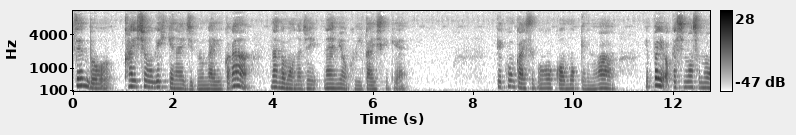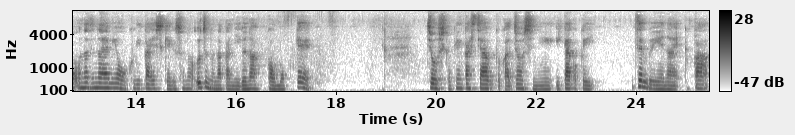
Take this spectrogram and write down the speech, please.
全部を解消できてない自分がいるから何度も同じ悩みを繰り返してて。で今回すごく思ってるのはやっぱり私もその同じ悩みを繰り返してるその渦の中にいるなと思って上司と喧嘩しちゃうとか上司に言いたいこと全部言えないとか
